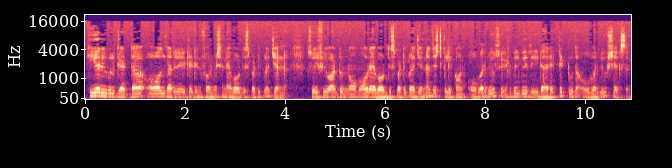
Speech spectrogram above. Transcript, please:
Here you will get the all the related information about this particular journal. So if you want to know more about this particular journal just click on overview so it will be redirected to the overview section.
